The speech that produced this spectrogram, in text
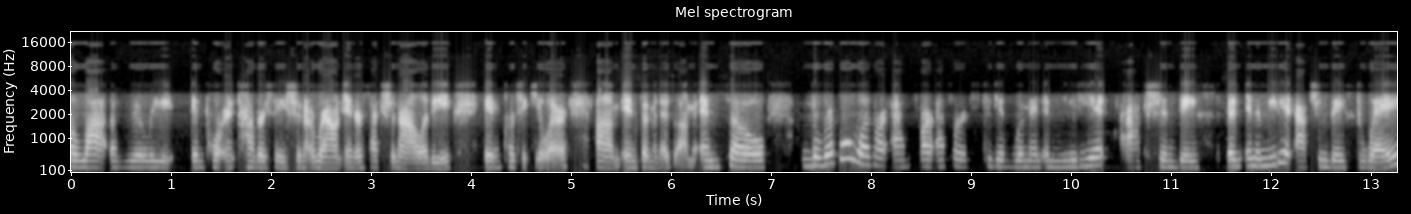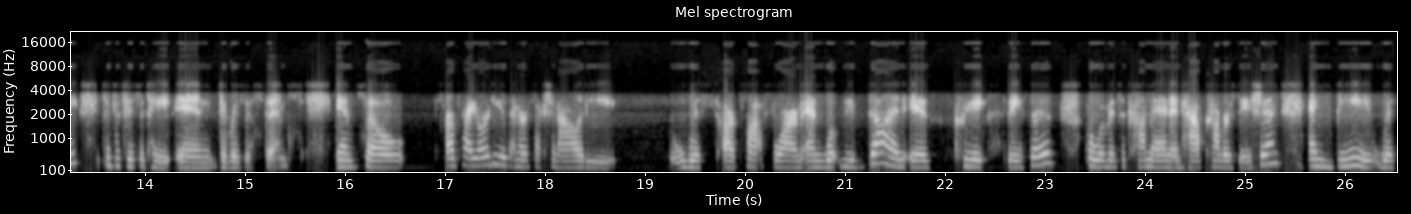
a lot of really important conversation around intersectionality in particular um, in feminism. And so the Ripple was our, our efforts to give women immediate action-based, an, an immediate action-based way to participate in the resistance. And so our priority is intersectionality with our platform. And what we've done is create spaces for women to come in and have conversation and be with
